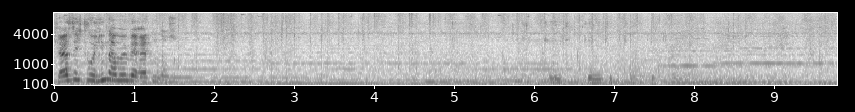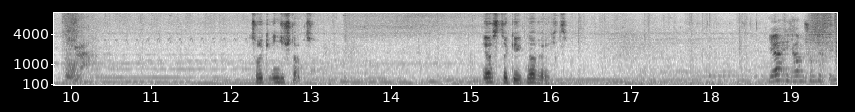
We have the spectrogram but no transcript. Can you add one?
Ich weiß nicht wohin, aber wir reiten los. Zurück in die Stadt. Erster Gegner rechts. Ja, ich habe ihn schon gesehen.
